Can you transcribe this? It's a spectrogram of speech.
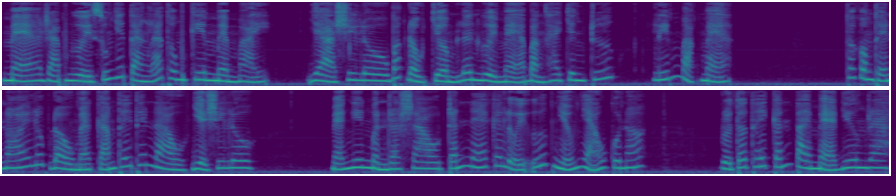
Mẹ rạp người xuống dưới tàn lá thông kim mềm mại và Silo bắt đầu chồm lên người mẹ bằng hai chân trước, liếm mặt mẹ. Tôi không thể nói lúc đầu mẹ cảm thấy thế nào về Silo. Mẹ nghiêng mình ra sau tránh né cái lưỡi ướt nhiễu nhão của nó. Rồi tôi thấy cánh tay mẹ dương ra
